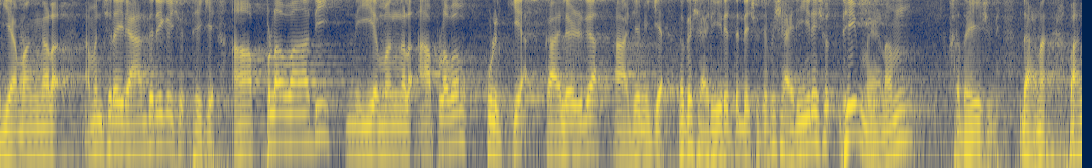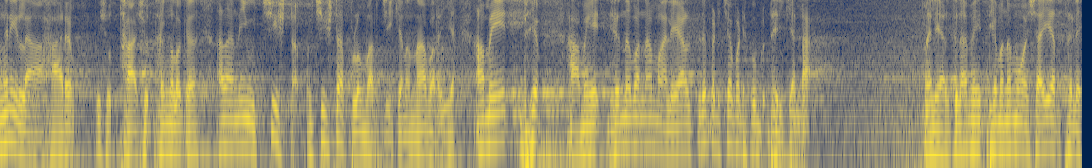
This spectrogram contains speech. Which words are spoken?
യമങ്ങൾ. മനസ്സിലായി ആന്തരിക ശുദ്ധിക്ക്. ആപ്ലവാദി നിയമങ്ങൾ. ആപ്ലവം കുളിക്കുക കാലഴുകുക ആചമിക്കുക. ഇതൊക്കെ ശരീരത്തിന്റെ ശുദ്ധി. അപ്പോൾ ശരീരശുദ്ധിയും വേണം. ഹൃദയശുദ്ധി. ഇതാണ്. അപ്പം അങ്ങനെയുള്ള ആഹാരം ഇപ്പോൾ ശുദ്ധാശുദ്ധങ്ങളൊക്കെ അതാണ് ഈ ഉച്ചിഷ്ടം ഉച്ചിഷ്ടം എപ്പോഴും വർജിക്കണം എന്നാണ് പറയുക. അമേധ്യം. അമേധ്യം എന്ന് പറഞ്ഞാൽ മലയാളത്തിൽ പഠിച്ച പഠിപ്പ് ധരിക്കേണ്ട. മലയാളത്തിൽ അമേധ്യം എന്ന മോശമായ അർത്ഥമല്ലേ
